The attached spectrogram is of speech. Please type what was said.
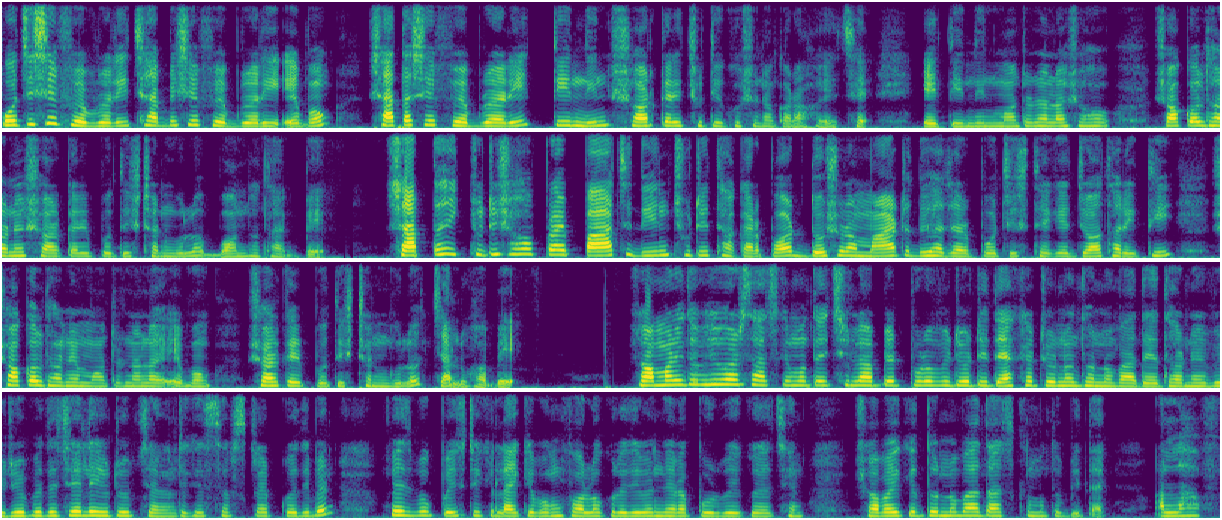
পঁচিশে ফেব্রুয়ারি, ছাব্বিশে ফেব্রুয়ারি এবং সাতাশে ফেব্রুয়ারি তিন দিন সরকারি ছুটি ঘোষণা করা হয়েছে। এই তিন দিন মন্ত্রণালয় সহ সকল ধরনের সরকারি প্রতিষ্ঠানগুলো বন্ধ থাকবে। সাপ্তাহিক ছুটি সহ প্রায় পাঁচ দিন ছুটি থাকার পর দোসরা মার্চ দুই হাজার পঁচিশ থেকে যথারীতি সকল ধরনের মন্ত্রণালয় এবং সরকারি প্রতিষ্ঠানগুলো চালু হবে। সম্মানিত ভিউয়ার্স আজকের মতো ছিল আপডেট পুরো ভিডিওটি দেখার জন্য ধন্যবাদ। এ ধরনের ভিডিও পেতে চাইলে ইউটিউব চ্যানেলটিকে সাবস্ক্রাইব করে দিবেন ফেসবুক পেজটিকে লাইক এবং ফলো করে দিবেন যারা পূর্বেই করেছেন। সবাইকে ধন্যবাদ। আজকের মতো বিদায়। আল্লাহ হাফেজ।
